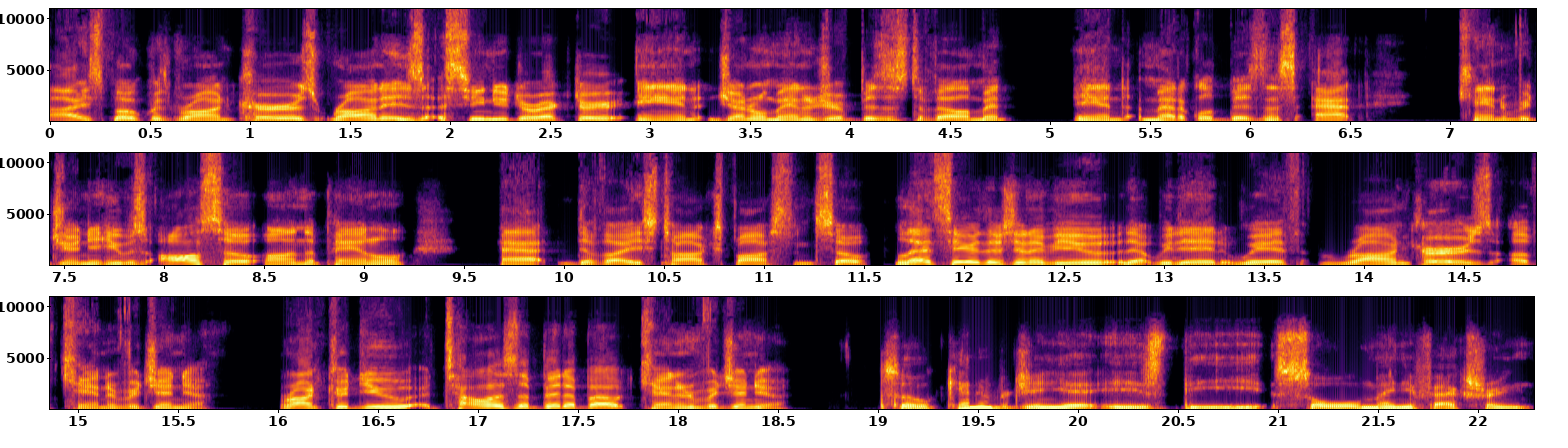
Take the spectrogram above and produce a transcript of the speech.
I spoke with Ron Kurz. Ron is a senior director and general manager of business development and medical business at Canon Virginia. He was also on the panel at Device Talks Boston. So let's hear this interview that we did with Ron Kurz of Canon Virginia. Ron, could you tell us a bit about Canon Virginia? So, Canon, Virginia is the sole manufacturing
